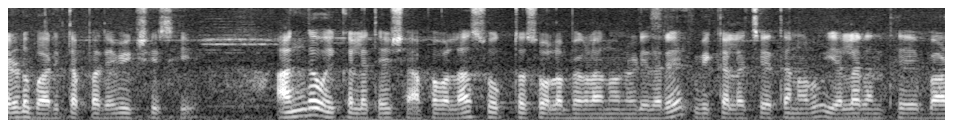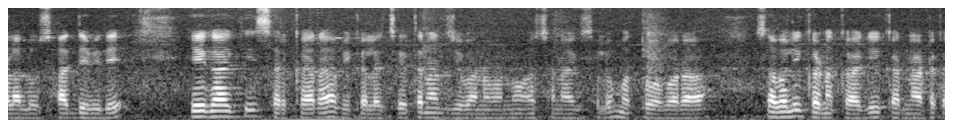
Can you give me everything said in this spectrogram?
ಎರಡು ಬಾರಿ ತಪ್ಪದೆ ವೀಕ್ಷಿಸಿ. ಅಂಗವೈಕಲ್ಯತೆ ಶಾಪವಲ್ಲ ಸೂಕ್ತ ಸೌಲಭ್ಯಗಳನ್ನು ನೀಡಿದರೆ ವಿಕಲಚೇತನರು ಎಲ್ಲರಂತೆ ಬಾಳಲು ಸಾಧ್ಯವಿದೆ. ಹೀಗಾಗಿ ಸರ್ಕಾರ ವಿಕಲಚೇತನರ ಜೀವನವನ್ನು ಹಸನಾಗಿಸಲು ಮತ್ತು ಅವರ ಸಬಲೀಕರಣಕ್ಕಾಗಿ ಕರ್ನಾಟಕ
